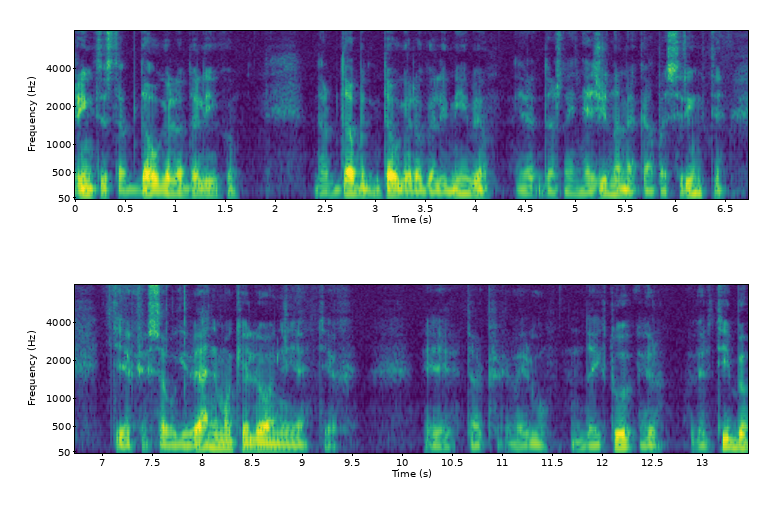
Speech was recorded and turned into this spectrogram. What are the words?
rinktis tarp daugelio dalykų, tarp daugelio galimybių ir dažnai nežinome, ką pasirinkti tiek savo gyvenimo kelionėje, tiek e, tarp įvairių daiktų ir vertybių.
